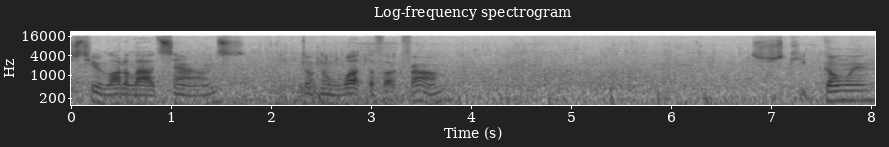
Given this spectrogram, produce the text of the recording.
Just hear a lot of loud sounds. Don't know what the fuck from. Let's just keep going.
